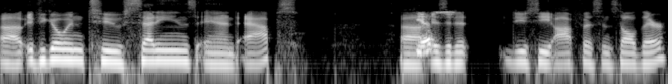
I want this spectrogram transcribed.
Uh, if you go into settings and apps, uh, Yes. is it? Do you see Office installed there,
